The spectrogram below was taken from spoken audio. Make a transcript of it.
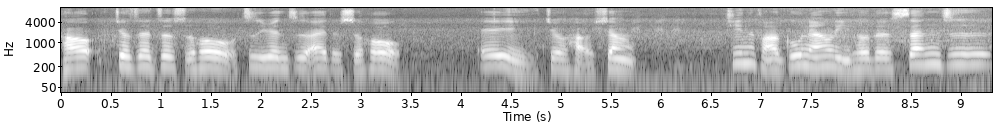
好，就在这时候自怨自艾的时候， 哎，就好像。金发姑娘里头的三只，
